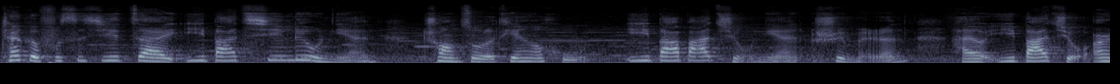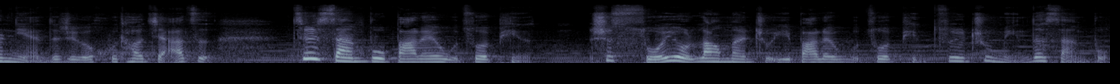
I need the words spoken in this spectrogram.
柴可夫斯基在1876年创作了《天鹅湖》，1889年《睡美人》，还有一八九二年的这个《胡桃夹子》，这三部芭蕾舞作品是所有浪漫主义芭蕾舞作品最著名的三部。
